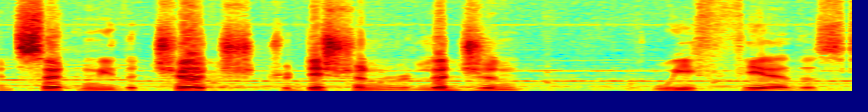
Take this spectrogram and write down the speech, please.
and certainly the church, tradition, religion, we fear this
